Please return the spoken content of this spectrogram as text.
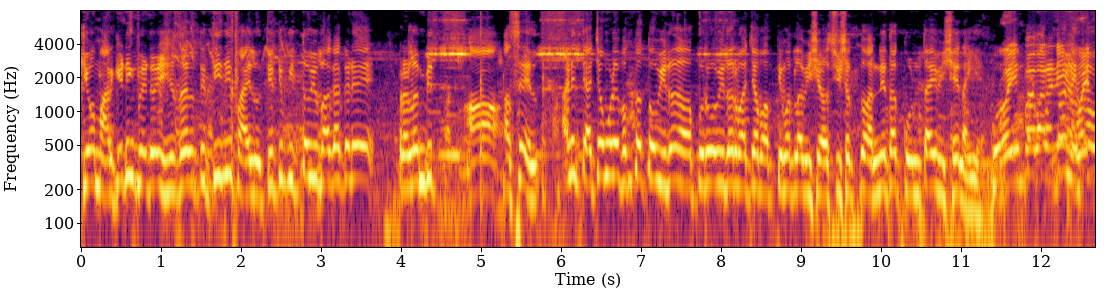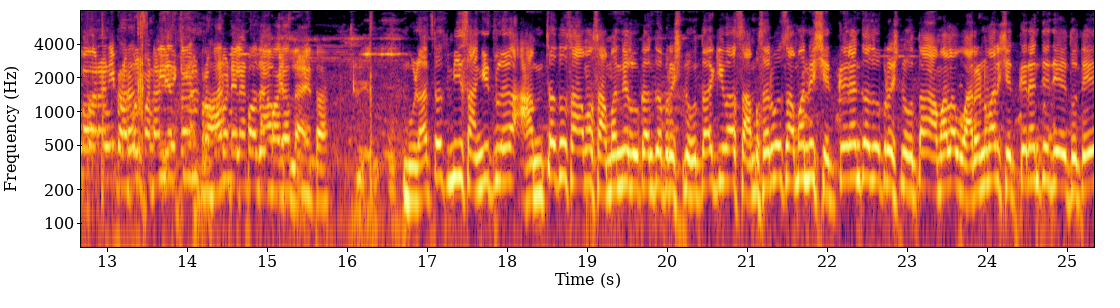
किंवा मार्केटिंग फेडरेशन असेल तर ती जी फाईल होती ती वित्त विभागाकडे प्रलंबित आ, असेल. आणि त्याच्यामुळे फक्त तो विद पूर्व विदर्भाच्या बाबतीमधला विषय असू शकतो. अन्यथा कोणताही विषय नाही आहे रोहित पवारांनी. मुळातच मी सांगितलं आमचा जो साम सामान्य लोकांचा प्रश्न होता किंवा साम सर्वसामान्य शेतकऱ्यांचा जो प्रश्न होता आम्हाला वारंवार शेतकऱ्यांचे जे येत होते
